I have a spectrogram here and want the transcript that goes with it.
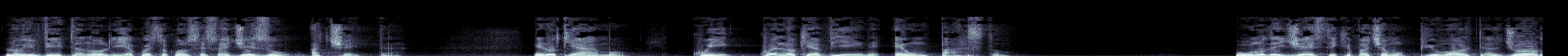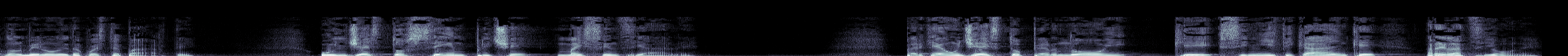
Lo invitano lì a questo consesso e Gesù accetta. E notiamo, qui quello che avviene è un pasto. Uno dei gesti che facciamo più volte al giorno, almeno noi da queste parti. Un gesto semplice ma essenziale. Perché è un gesto per noi che significa anche relazione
